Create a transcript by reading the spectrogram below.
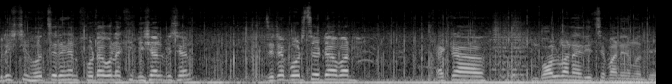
বৃষ্টি হচ্ছে, দেখেন ফোটাগুলো কি বিশাল বিশাল। যেটা পড়ছে ওটা আবার একটা বল বানায় দিচ্ছে পানির মধ্যে।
